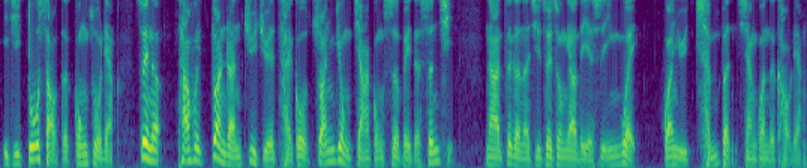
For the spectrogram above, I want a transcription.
以及多少的工作量。所以呢，他会断然拒绝采购专用加工设备的申请。那这个呢，其实最重要的也是因为关于成本相关的考量。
